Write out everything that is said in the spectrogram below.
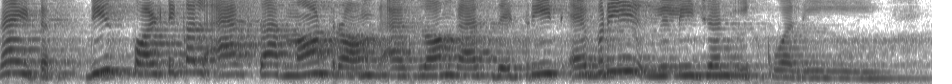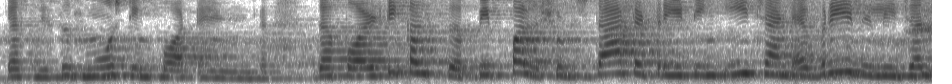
Right? These political acts are not wrong as long as they treat every religion equally yes this is most important. The political uh, people should start treating each and every religion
